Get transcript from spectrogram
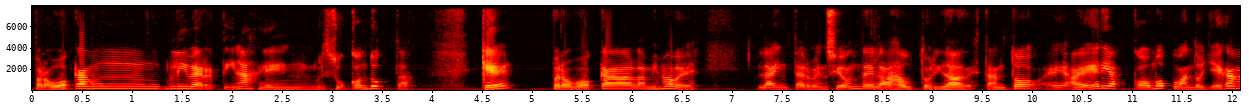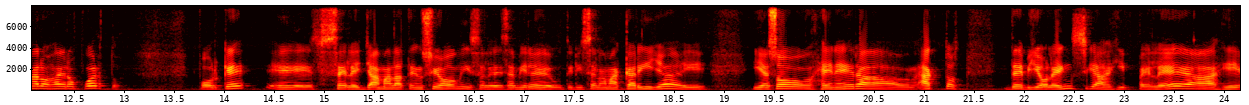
provocan un libertinaje en su conducta que provoca a la misma vez la intervención de las autoridades, tanto eh, aéreas como cuando llegan a los aeropuertos, porque se les llama la atención y se les dice, mire, utilice la mascarilla y y eso genera actos de violencia y peleas y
